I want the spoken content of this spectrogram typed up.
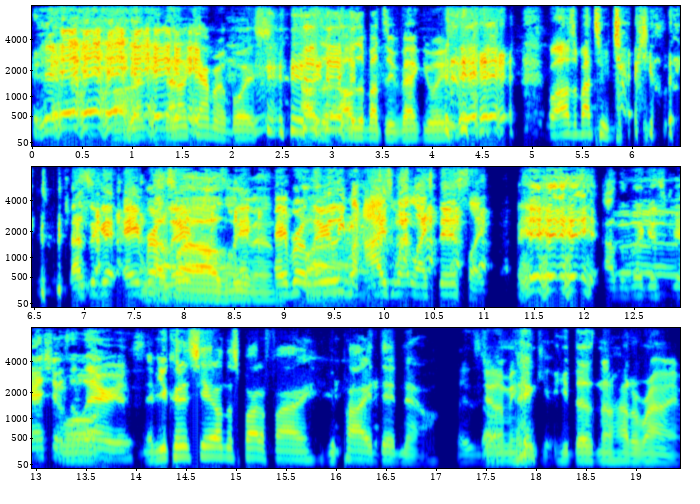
is the- Oh, not, not on camera, boys. I was, I was about to evacuate. well, I was about to ejaculate. That's a good. Hey, bro. That's why I was leaving. Hey, bro. Literally, my eyes went like this, like. I was fucking scratch. It was Well, hilarious. If you couldn't see it on the Spotify, you probably did now. Ladies and So, gentlemen, thank he, you. he does know how to rhyme.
